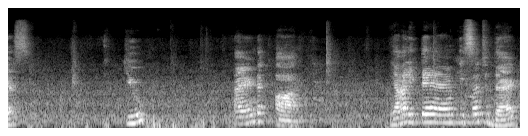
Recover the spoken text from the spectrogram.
S Q and R यहाँ लिखते हैं एम की such that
